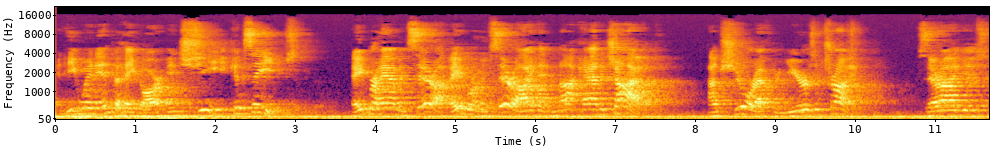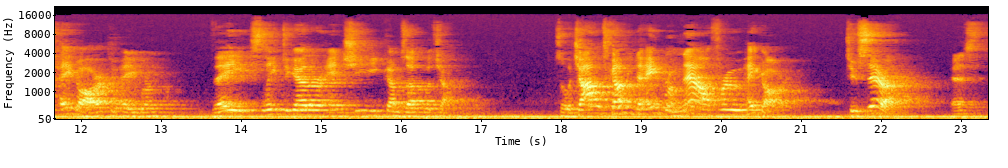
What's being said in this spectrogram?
And he went into Hagar, and she conceives. Abraham and Sarah, Abram and Sarai had not had a child. I'm sure after years of trying. Sarai gives Hagar to Abram They sleep together, and she comes up with child. So a child's coming to Abram now through Hagar to Sarah as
